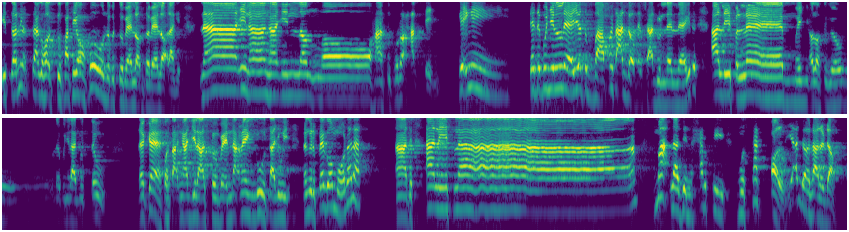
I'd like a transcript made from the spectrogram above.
Kita ni tak hak tu Fatihah pun betul belok betul belok lagi. La ilaha illallah. Ha tu kurang hafsin. Gek ni. Dia ada bunyi le ya tebak apa tak ada tak sadu lele gitu. Alif lam mim Allah tu. Dia bunyi lagu tu. Okey, kau tak ngaji langsung baik nak minggu tajwid. Minggu depan gomo dah lah. Ha, alif lam mak lazin harfi musaqqal. Ya dah lah dah.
